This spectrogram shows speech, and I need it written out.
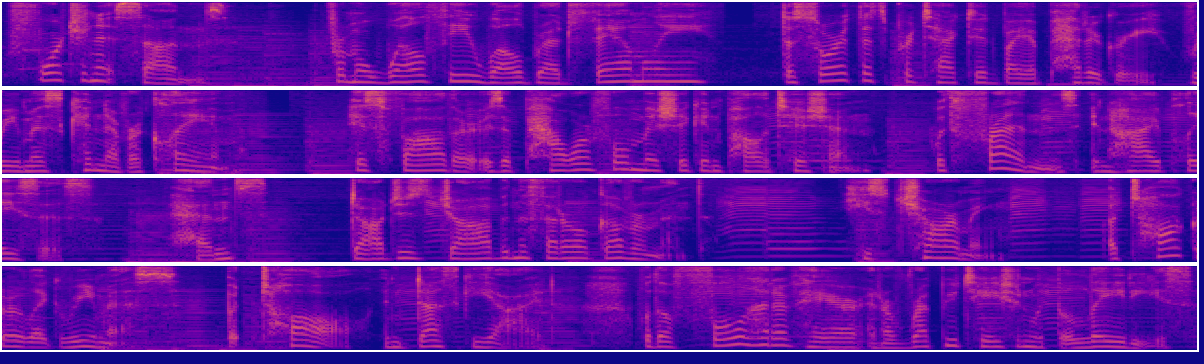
fortunate sons from a wealthy, well bred family, the sort that's protected by a pedigree Remus can never claim. His father is a powerful Michigan politician with friends in high places, hence, Dodge's job in the federal government. He's charming, a talker like Remus, but tall and dusky eyed, with a full head of hair and a reputation with the ladies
